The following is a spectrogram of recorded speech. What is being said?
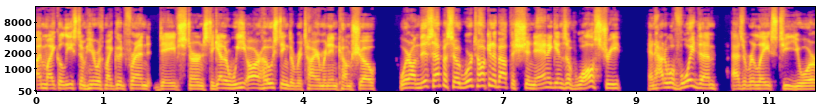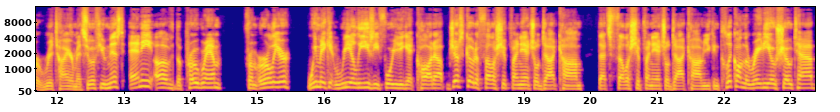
I'm Michael East. I'm here with my good friend Dave Stearns. Together, we are hosting the Retirement Income Show where on this episode, we're talking about the shenanigans of Wall Street and how to avoid them as it relates to your retirement. So if you missed any of the program from earlier, we make it real easy for you to get caught up. Just go to fellowshipfinancial.com. That's fellowshipfinancial.com. You can click on the radio show tab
